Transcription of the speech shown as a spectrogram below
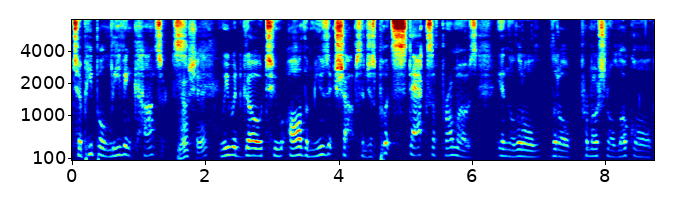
to people leaving concerts. No shit. We would go to all the music shops and just put stacks of promos in the little little promotional local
